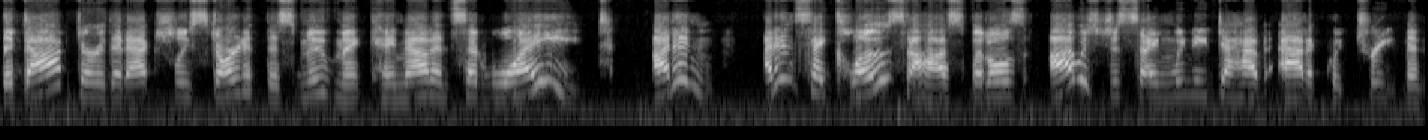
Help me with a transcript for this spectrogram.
The doctor that actually started this movement came out and said, "Wait, I didn't I didn't say close the hospitals. I was just saying we need to have adequate treatment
